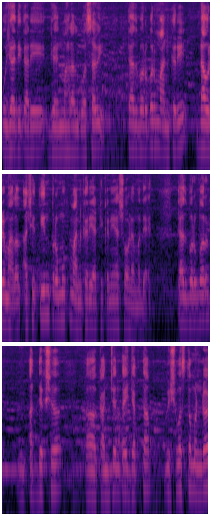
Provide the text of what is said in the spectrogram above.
पूजाधिकारी जयंत महाराज गोसावी त्याचबरोबर मानकरी डावरे महाराज असे तीन प्रमुख मानकरी या ठिकाणी या सोहळ्यामध्ये आहेत. त्याचबरोबर अध्यक्ष कांचनताई जगताप विश्वस्त मंडळ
